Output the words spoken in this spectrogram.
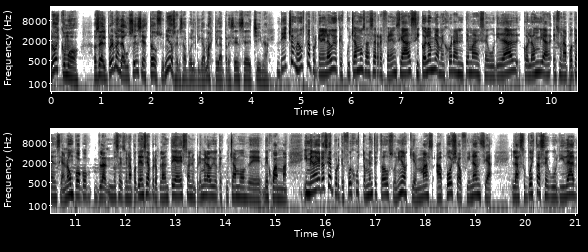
No es como, o sea, el problema es la ausencia de Estados Unidos en esa política más que la presencia de China. De hecho, me gusta porque en el audio que escuchamos hace referencia a si Colombia mejora en tema de seguridad, Colombia es una potencia, ¿no? Un poco, no sé si una potencia, pero plantea eso en el primer audio que escuchamos de, de Juanma. Y me da gracia porque fue justamente Estados Unidos quien más apoya o financia la supuesta seguridad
